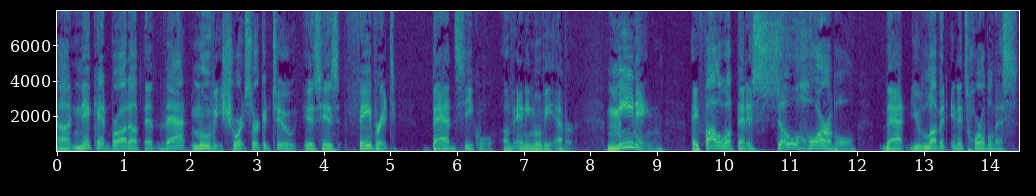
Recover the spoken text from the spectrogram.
Uh, Nick had brought up that that movie, Short Circuit 2, is his favorite bad sequel of any movie ever. Meaning a follow up that is so horrible that you love it in its horribleness.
